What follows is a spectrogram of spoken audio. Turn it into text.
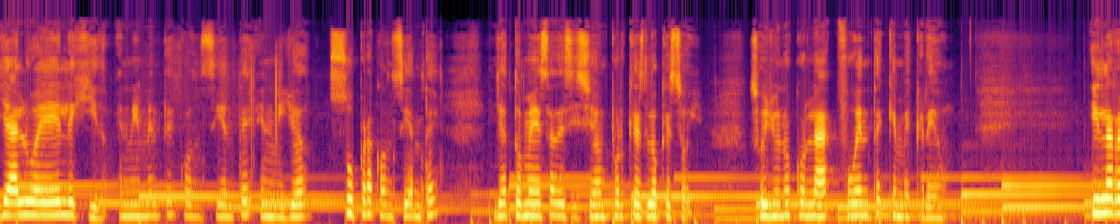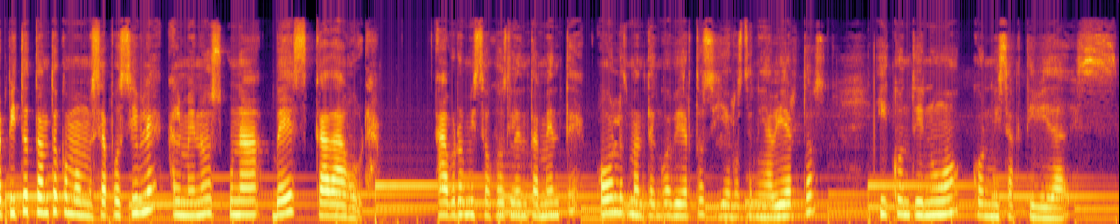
Ya lo he elegido en mi mente consciente, en mi yo supraconsciente. Ya tomé esa decisión porque es lo que soy. Soy uno con la fuente que me creo. Y la repito tanto como me sea posible, al menos una vez cada hora. Abro mis ojos lentamente o los mantengo abiertos si ya los tenía abiertos y continúo con mis actividades.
